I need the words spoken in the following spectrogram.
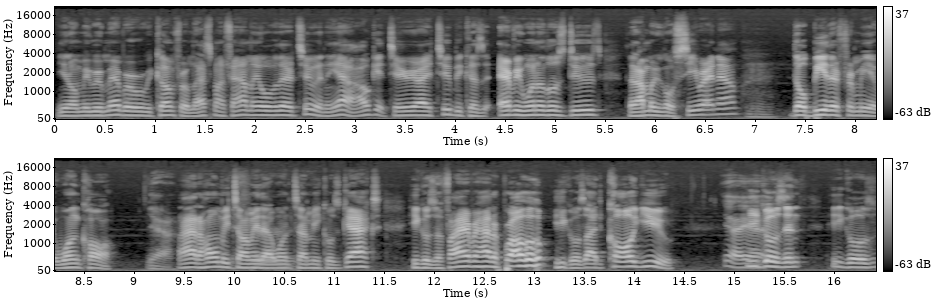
You know, me remember where we come from. That's my family over there too. And yeah, I'll get teary eyed too because every one of those dudes that I'm gonna go see right now, Mhm. they'll be there for me at one call. Yeah. I had a homie If tell me that one time. He goes, Gax. He goes, if I ever had a problem, he goes, I'd call you. Yeah. He goes and he goes.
